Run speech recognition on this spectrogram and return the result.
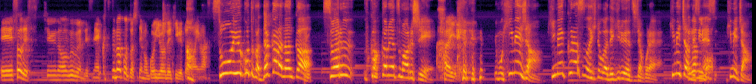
えー、そうです。収納部分ですね。靴箱としてもご利用できると思います。そういうことか。だからなんか、はい、座るふかふかのやつもあるし。はい。もう姫じゃん。姫クラスの人ができるやつじゃん、これ。姫ちゃんですね。姫ちゃん。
